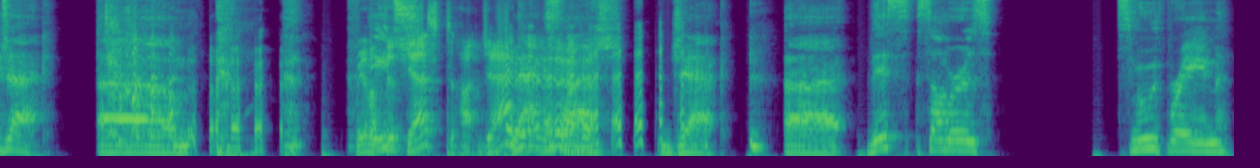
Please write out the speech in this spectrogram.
Hijack. Um, We have a H- fifth guest, Hot Jack. backslash Jack. Uh, this summer's smooth brain,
